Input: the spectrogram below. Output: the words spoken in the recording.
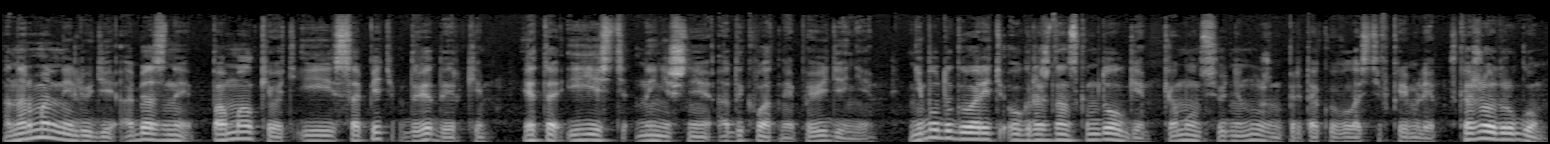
а нормальные люди обязаны помалкивать и сопеть в две дырки. Это и есть нынешнее адекватное поведение. Не буду говорить о гражданском долге, кому он сегодня нужен при такой власти в Кремле. Скажу о другом.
